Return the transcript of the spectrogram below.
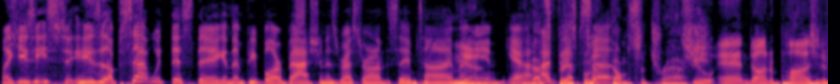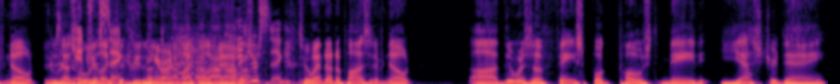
Like he's he's he's upset with this thing, and then people are bashing his restaurant at the same time. Yeah. I mean, yeah, Oh, that's I'd be Facebook upset. dumpster trash. to end on a positive note, because that's go. what we like to do here on Michael and Maddie. Interesting. To end on a positive note, uh, there was a Facebook post made yesterday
